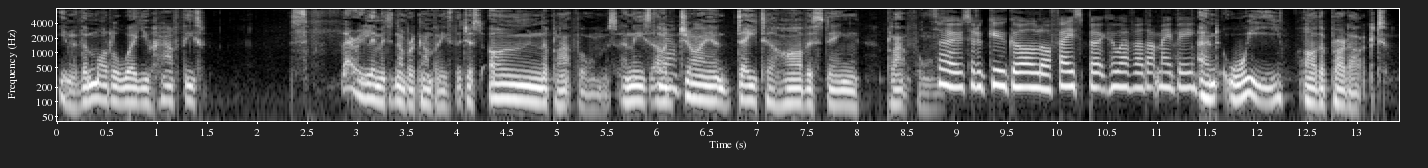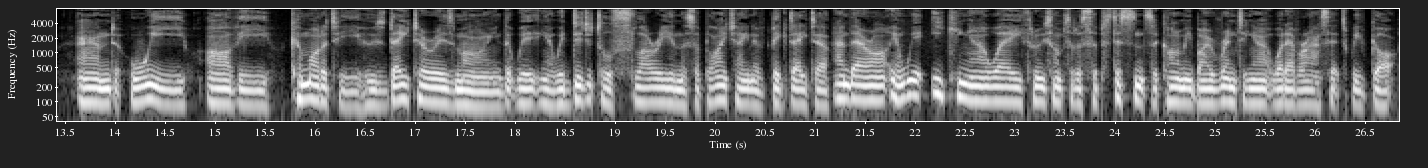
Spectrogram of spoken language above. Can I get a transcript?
you know, the model where you have these very limited number of companies that just own the platforms, and these are Yeah. giant data harvesting platforms. So sort of Google or Facebook, whoever that may be. And we are the product, and we are the commodity whose data is mined. That we're, you know, we're digital slurry in the supply chain of big data, and there are, you know, we're eking our way through some sort of subsistence economy by renting out whatever assets we've got.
